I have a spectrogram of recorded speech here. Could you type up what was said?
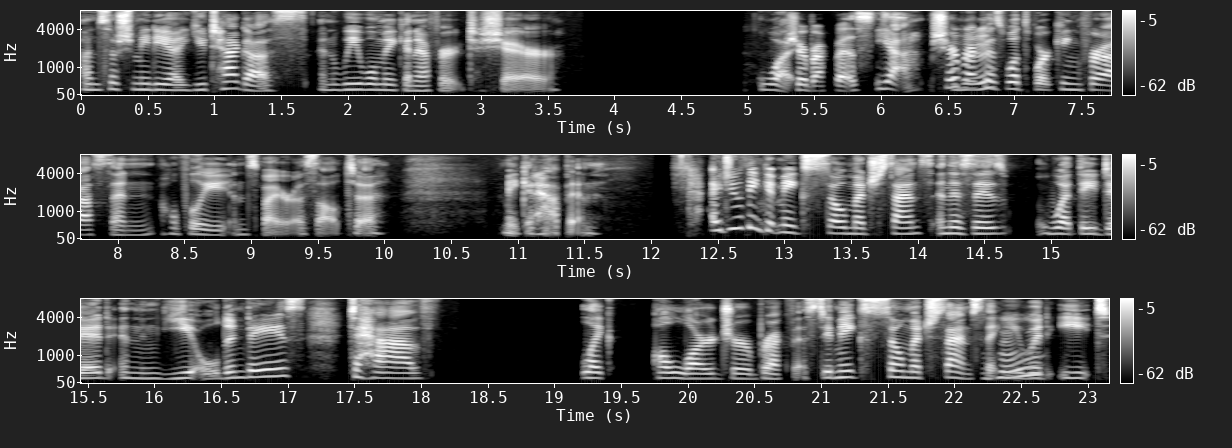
on social media, you tag us and we will make an effort to share what share breakfast. Yeah, share mm-hmm. breakfast what's working for us and hopefully inspire us all to make it happen. I do think it makes so much sense and this is what they did in ye olden days to have like a larger breakfast. It makes so much sense that mm-hmm. you would eat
